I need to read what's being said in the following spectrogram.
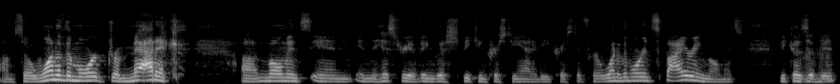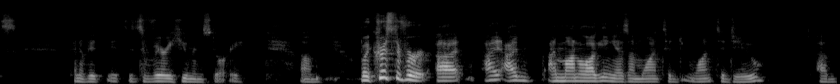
Um, so, one of the more dramatic uh, moments in, in the history of English speaking Christianity, Christopher, one of the more inspiring moments because mm-hmm. of its kind of it, it's a very human story. Um, but Christopher, uh, I, I'm, I'm monologuing as I'm want to want to do. Um,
